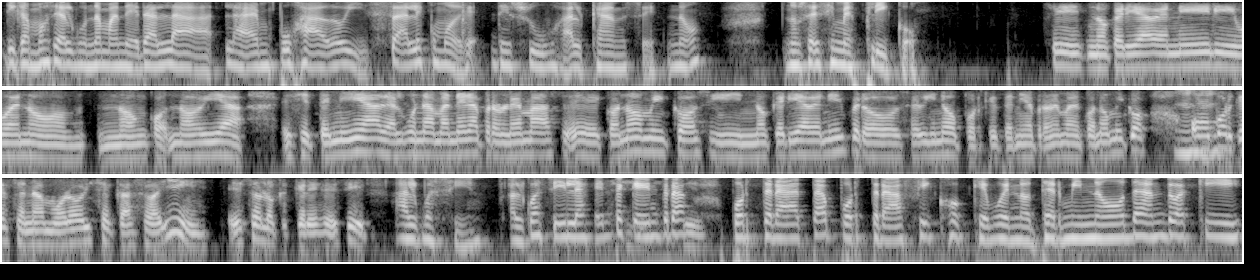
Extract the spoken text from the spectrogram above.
digamos, de alguna manera la, ha empujado y sale como de, de sus alcances, ¿no? No sé si me explico. Sí, no quería venir y bueno, no, no había, es decir, tenía de alguna manera problemas eh, económicos y no quería venir, pero se vino porque tenía problemas económicos o porque se enamoró y se casó allí. Eso es lo que querés decir. Algo así, algo así. La gente que entra por trata, por tráfico, que bueno, terminó dando aquí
